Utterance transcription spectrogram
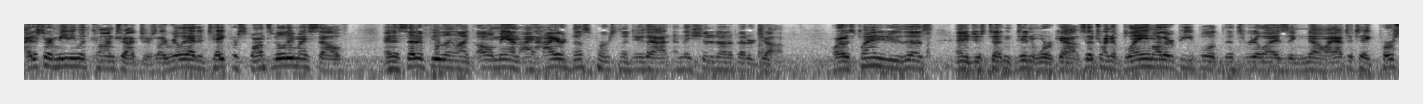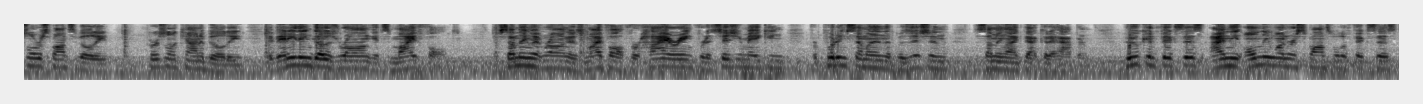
I had to start meeting with contractors. I really had to take responsibility myself. And instead of feeling like, oh man, I hired this person to do that and they should have done a better job. Or I was planning to do this and it just didn't, didn't work out. Instead of trying to blame other people, it's realizing, no, I have to take personal responsibility, personal accountability. If anything goes wrong, it's my fault. If something went wrong, it was my fault for hiring, for decision making, for putting someone in the position something like that could have happened. Who can fix this? I'm the only one responsible to fix this.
